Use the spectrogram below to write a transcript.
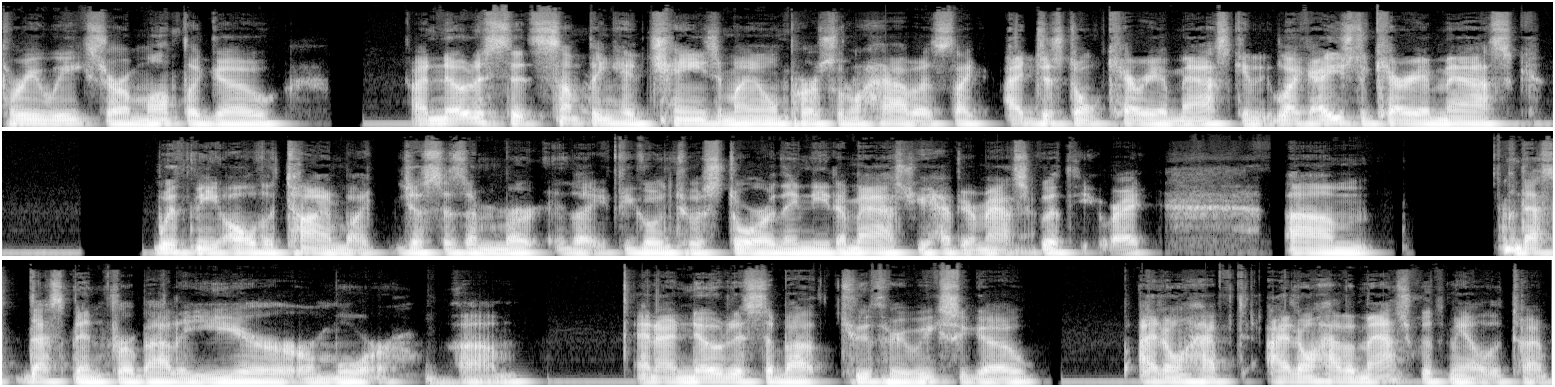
three weeks or a month ago. I noticed that something had changed in my own personal habits. Like I just don't carry a mask. Any, like I used to carry a mask with me all the time. Like just as a mer- like if you go into a store, and they need a mask, you have your mask with you, right? Um, that's that's been for about a year or more. Um, and I noticed about two three weeks ago, I don't have I don't have a mask with me all the time.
